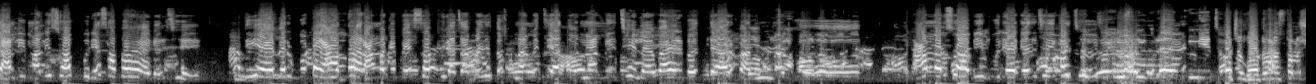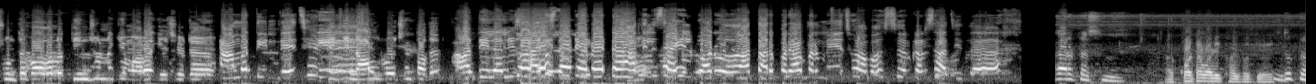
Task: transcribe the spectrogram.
জালি মালি সব পুরে সাফা হয়ে গেছে। দিয়ে এবার গোটাই আধার আমাকে পেশা ফিরে যাবে যে তখন আমি চেতন আমি ছেলে বাইরে করতে আর পারব না আমার সবই পুড়ে গেছে কিছু। আচ্ছা ঘটনাস্থলে শুনতে পাওয়া গেল তিনজন নাকি মারা গেছে এটা আমার তিনটে ছেলে কি কি নাম রয়েছেন তাদের? আদিল আলী বেটা আদিল সাহিল বড় আর তারপরে আমার মেয়ে ছ বছরকার সাজিদা। এগারোটার সময় আর কটা বাড়ি ক্ষয়ক্ষতি হয়েছে? দুটো।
